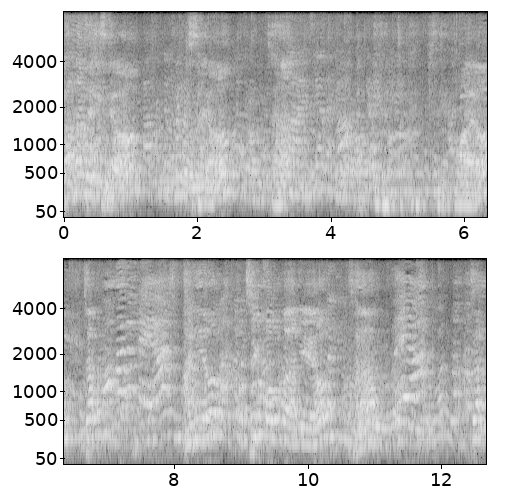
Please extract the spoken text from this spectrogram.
반납 해주세요. 해주세요. 자, 고마워요. 자, 아니요. 지금 먹은 거 아니에요. 자, 자,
